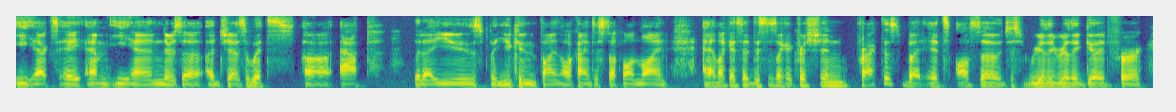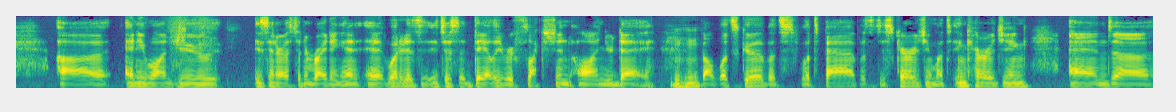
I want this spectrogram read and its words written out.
E X A M E N. There's a, a Jesuits uh, app that I use, but you can find all kinds of stuff online. And like I said, this is like a Christian practice, but it's also just really, really good for uh, anyone who is interested in writing. And, and, what it is it's just a daily reflection on your day mm-hmm. about what's good what's what's bad what's discouraging what's encouraging. And uh,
